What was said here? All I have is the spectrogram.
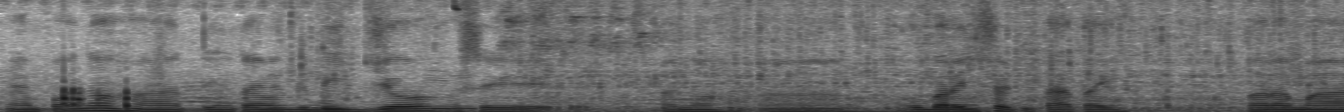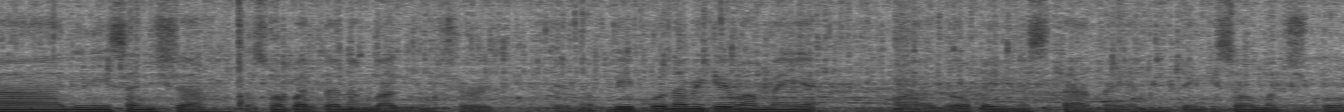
Ayan po ano, at hindi tayo magbibideo kasi ano, uh, uba rin short ni tatay para malinisan siya tapos mapalitan ng bagong short. Ayan, update po namin kayo mamaya pag okay na si tatay. Thank you so much po.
